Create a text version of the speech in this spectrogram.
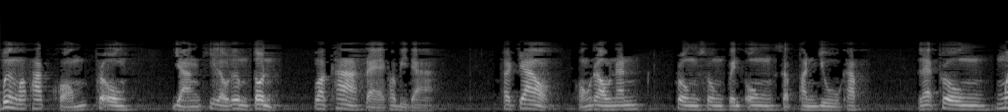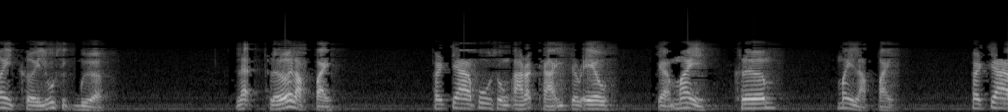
เบื้องพระพักของพระองค์อย่างที่เราเริ่มต้นว่าข้าแต่พระบิดา พระเจ้าของเรานั้น ระองค์ทรงเป็นองค์สัพพัญญูครับ และพระองค์ไม่เคยรู้สึกเบื่อ และเผลอหลับไป พระเจ้าผู้ทรงอารักขาอิสราเอลจะไม่เคลิ้มไม่หลับไป พระเจ้า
